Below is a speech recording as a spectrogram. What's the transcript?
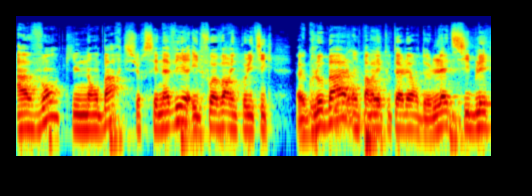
avant qu'ils n'embarquent sur ces navires. Il faut avoir une politique globale. On parlait tout à l'heure de l'aide ciblée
